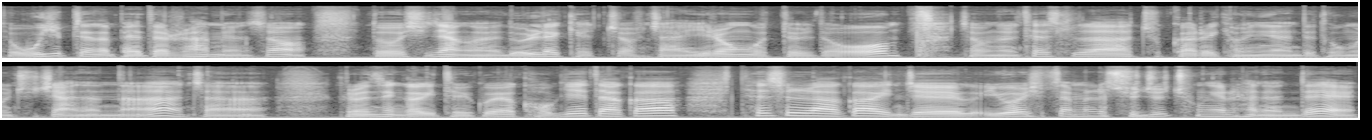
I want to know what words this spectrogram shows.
50대나 배달을 하면서 또 시장을 놀랬겠죠. 자 이런 것들도 자 오늘 테슬라 주가를 견인하는데 도움을 주지 않았나 자 그런 생각이 들고요. 거기에다가 테슬라가 이제 6월 13일 주주총회를 하는데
